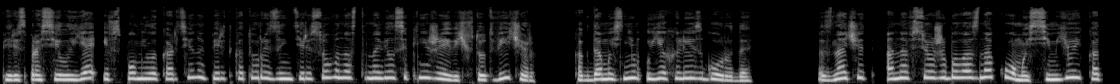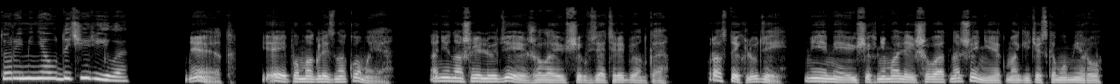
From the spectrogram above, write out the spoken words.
переспросила я и вспомнила картину, перед которой заинтересованно остановился Княжевич в тот вечер, когда мы с ним уехали из города. Значит, она все же была знакома с семьей, которая меня удочерила. Нет, ей помогли знакомые. Они нашли людей, желающих взять ребенка, Простых людей, не имеющих ни малейшего отношения к магическому миру.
